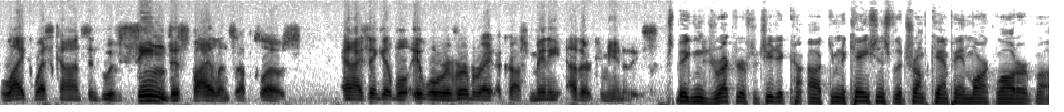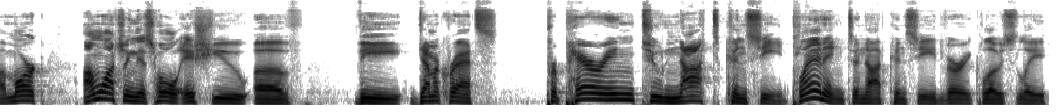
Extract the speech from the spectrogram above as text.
like Wisconsin, who have seen this violence up close and I think it will it will reverberate across many other communities. Speaking to Director of Strategic uh, Communications for the Trump campaign, Marc Lotter. Uh, Mark, I'm watching this whole issue of the Democrats preparing to not concede, planning to not concede very closely.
